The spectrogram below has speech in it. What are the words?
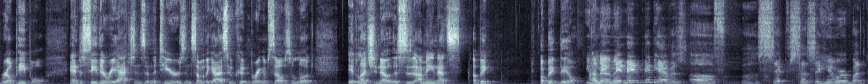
real people, and to see their reactions and the tears and some of the guys who couldn't bring themselves to look, it lets you know this is. I mean, that's a big, a big deal. You know, I know, may- man. maybe, maybe I have a uh, f- uh, sick sense of humor, but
